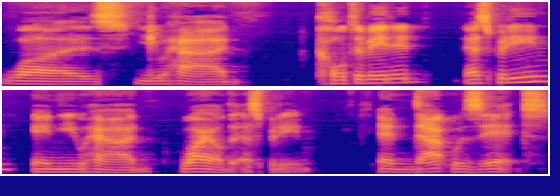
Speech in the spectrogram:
was you had cultivated espadin and you had wild espadin and that was it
